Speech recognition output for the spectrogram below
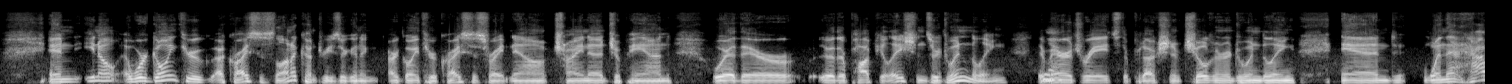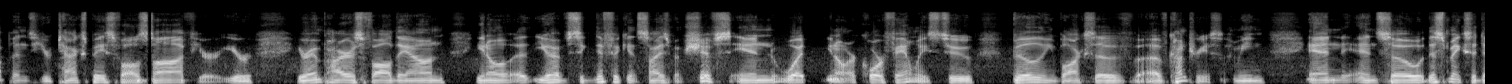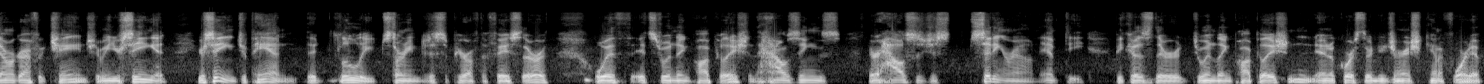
and you know we're going through a crisis. A lot of countries are going are going through a crisis right now. China, Japan, where they're their, their populations are dwindling, their yeah. marriage rates, their production of children are dwindling, and when that happens, your tax base falls off, your your your empires fall down. You know, uh, you have significant seismic shifts in what you know are core families to building blocks of of countries. I mean, and and so this makes a demographic change. I mean, you're seeing it. You're seeing Japan that literally starting to disappear off the face of the earth with its dwindling population. The housings, their houses just sitting around empty because they're dwindling population, and of course their new generation can't afford it.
